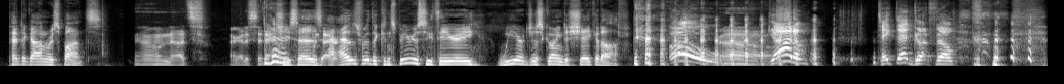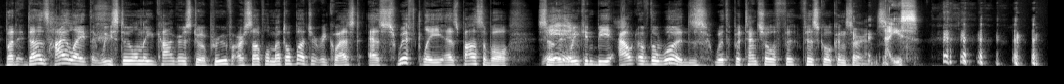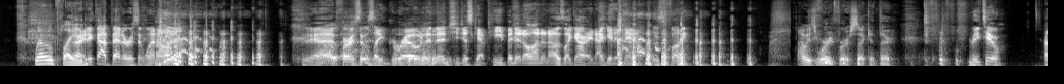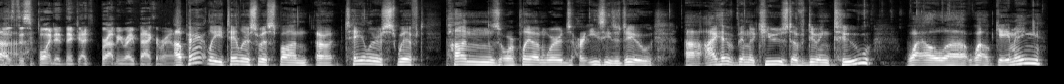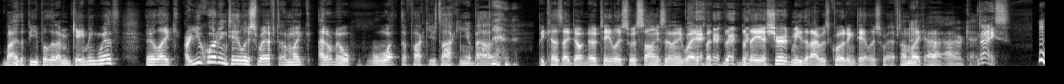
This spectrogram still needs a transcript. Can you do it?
Pentagon response. Oh nuts! I gotta sit down. She says, As for the conspiracy theory, we are just going to shake it off. Oh, Oh. got him. Take that, Gutfeld. But it does highlight that we still need Congress to approve our supplemental budget request as swiftly as possible so that we can be out of the woods with potential f- fiscal concerns. Nice. Well played. All right, it got better as it went on. yeah, at first it was like groan, and then she just kept heaping it on, and I was like, "All right, I get it now." It was funny. I was worried for a second there. Me too. I was Ah. disappointed. That that brought me right back around. Apparently, Taylor Swift spawn uh, Taylor Swift puns or play on words are easy to do. Uh, I have been accused of doing two while uh, while gaming by the people that I'm gaming with. They're like, "Are you quoting Taylor Swift?" I'm like, "I don't know what the fuck you're talking about." Because I don't know Taylor Swift songs in any way, but th- but they assured me that I was quoting Taylor Swift. I'm like, uh, uh, okay. nice.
